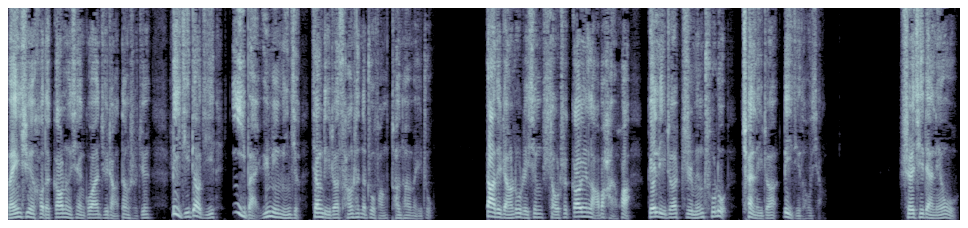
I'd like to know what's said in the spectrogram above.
闻讯后的高楞县公安局长邓世军立即调集一百余名民警，将李哲藏身的住房团团围住。大队长陆志兴手持高音喇叭喊话，给李哲指明出路，劝李哲立即投降。十七点零五，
